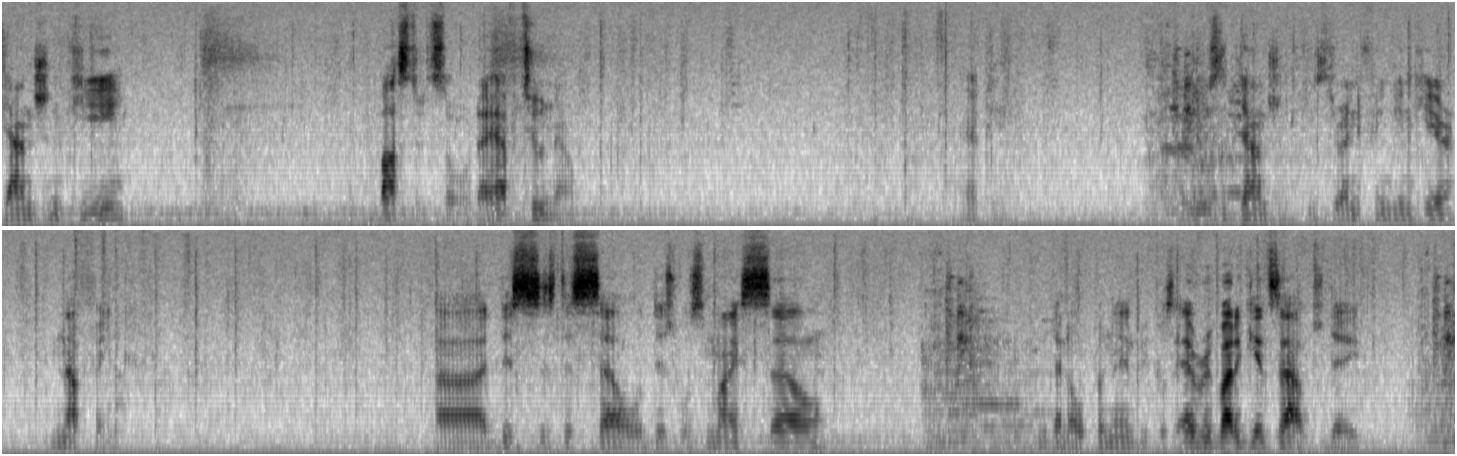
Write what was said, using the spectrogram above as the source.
Dungeon key. Bastard sword. I have two now. Okay. I use the dungeon. Is there anything in here? Nothing. Uh, this is the cell. This was my cell. I'm gonna open it because everybody gets out today. I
